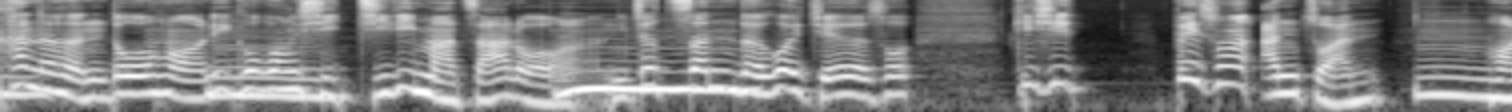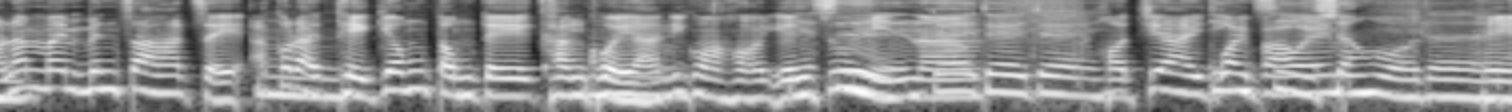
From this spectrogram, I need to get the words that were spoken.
看了很多哈，你光光喜吉利马扎罗，你就真的会觉得说，其实。爬山安全，嗯，好，咱免免炸较济，啊，过来提供当地工课啊，你看，吼，原住民啊，对对对，好，这外包的生活的机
